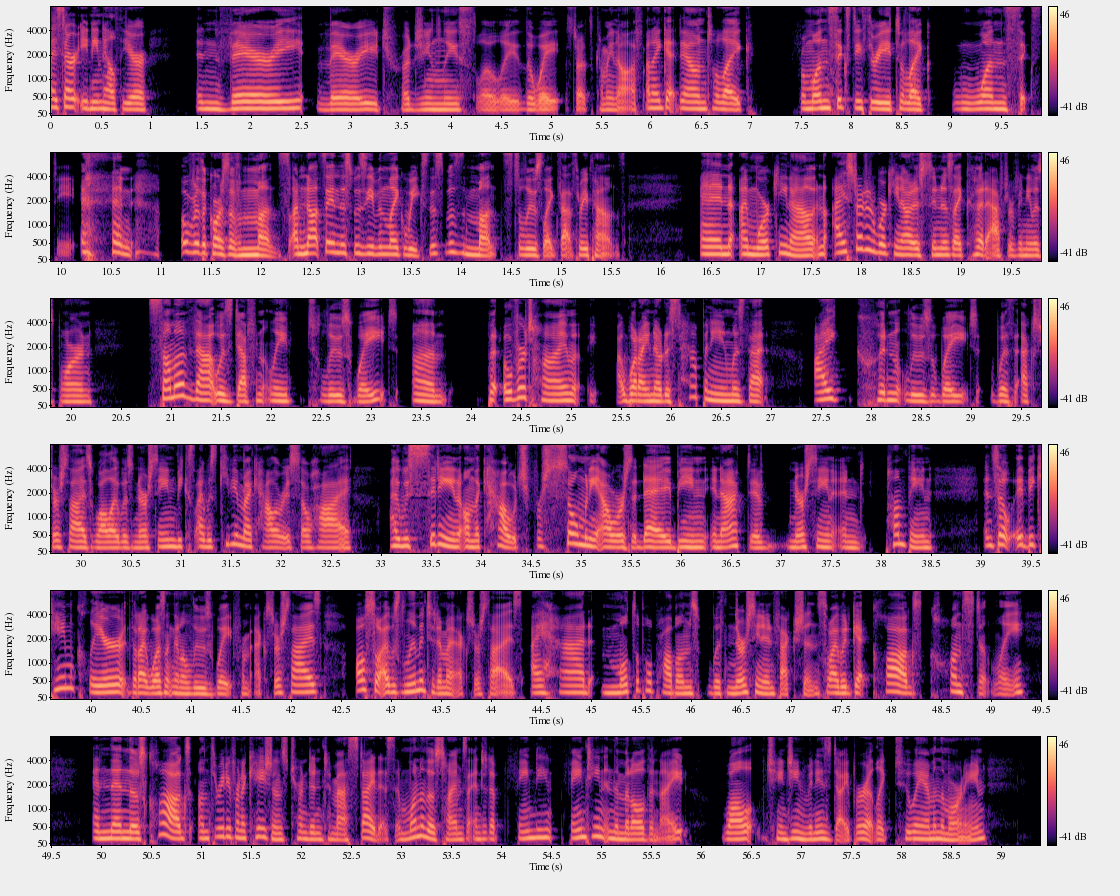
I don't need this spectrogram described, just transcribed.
I start eating healthier and very, very trudgingly slowly, the weight starts coming off. And I get down to like from 163 to like 160. and over the course of months, I'm not saying this was even like weeks, this was months to lose like that three pounds. And I'm working out, and I started working out as soon as I could after Vinny was born. Some of that was definitely to lose weight. Um, but over time, what I noticed happening was that I couldn't lose weight with exercise while I was nursing because I was keeping my calories so high. I was sitting on the couch for so many hours a day, being inactive, nursing and pumping. And so it became clear that I wasn't going to lose weight from exercise. Also, I was limited in my exercise. I had multiple problems with nursing infections. So I would get clogs constantly. And then those clogs on three different occasions turned into mastitis. And one of those times I ended up fainting, fainting in the middle of the night while changing Vinny's diaper at like 2 a.m. in the morning.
